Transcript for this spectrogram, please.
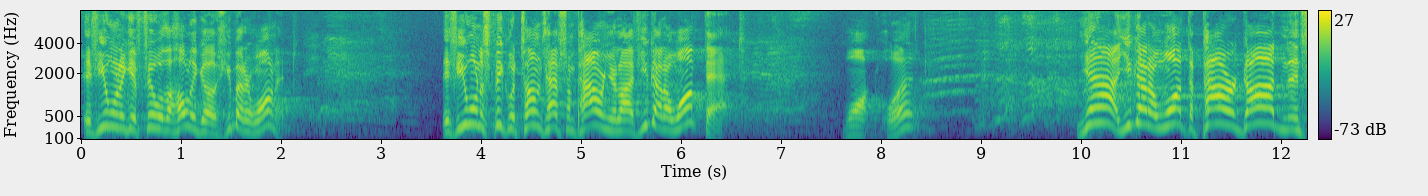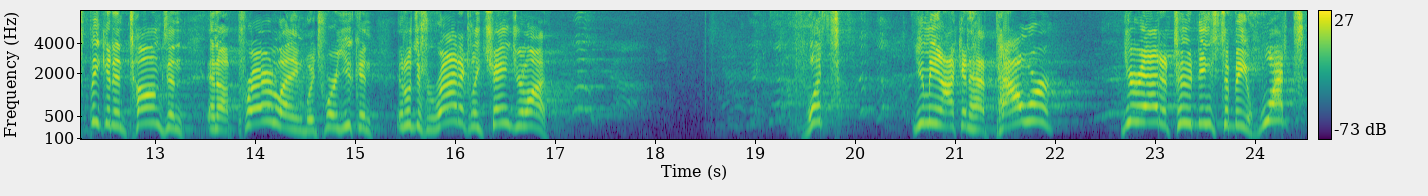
If you want to get filled with the Holy Ghost, you better want it. If you want to speak with tongues, have some power in your life, you got to want that. Want what? Yeah, you got to want the power of God and, and speak it in tongues and in a prayer language where you can, it'll just radically change your life. What? You mean I can have power? Your attitude needs to be what?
